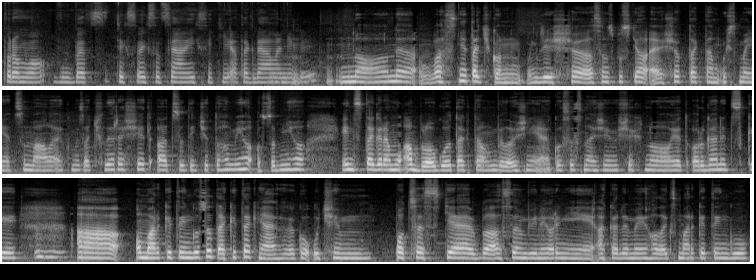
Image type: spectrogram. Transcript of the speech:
promo vůbec těch svých sociálních sítí a tak dále někdy? No, ne, vlastně teď, když eh, jsem spustila e-shop, tak tam už jsme něco málo jako začali řešit a co se týče toho mého osobního Instagramu a blogu, tak tam vyloženě jako se snažím všechno jet organicky mm-hmm. a o marketingu se taky tak nějak jako učím po cestě. Byla jsem v juniorní akademii Holex marketingu,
